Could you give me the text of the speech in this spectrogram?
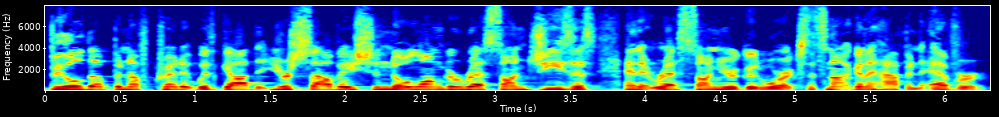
build up enough credit with God that your salvation no longer rests on Jesus and it rests on your good works. It's not going to happen ever.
